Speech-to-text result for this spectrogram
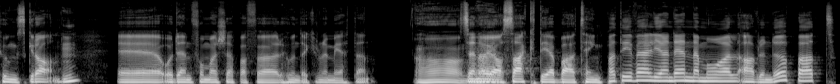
kungsgran. Mm. Eh, och den får man köpa för 100 kronor metern. Ah, Sen har nej. jag sagt det, jag bara tänk på att det är välgörande ändamål, avrunda uppåt.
